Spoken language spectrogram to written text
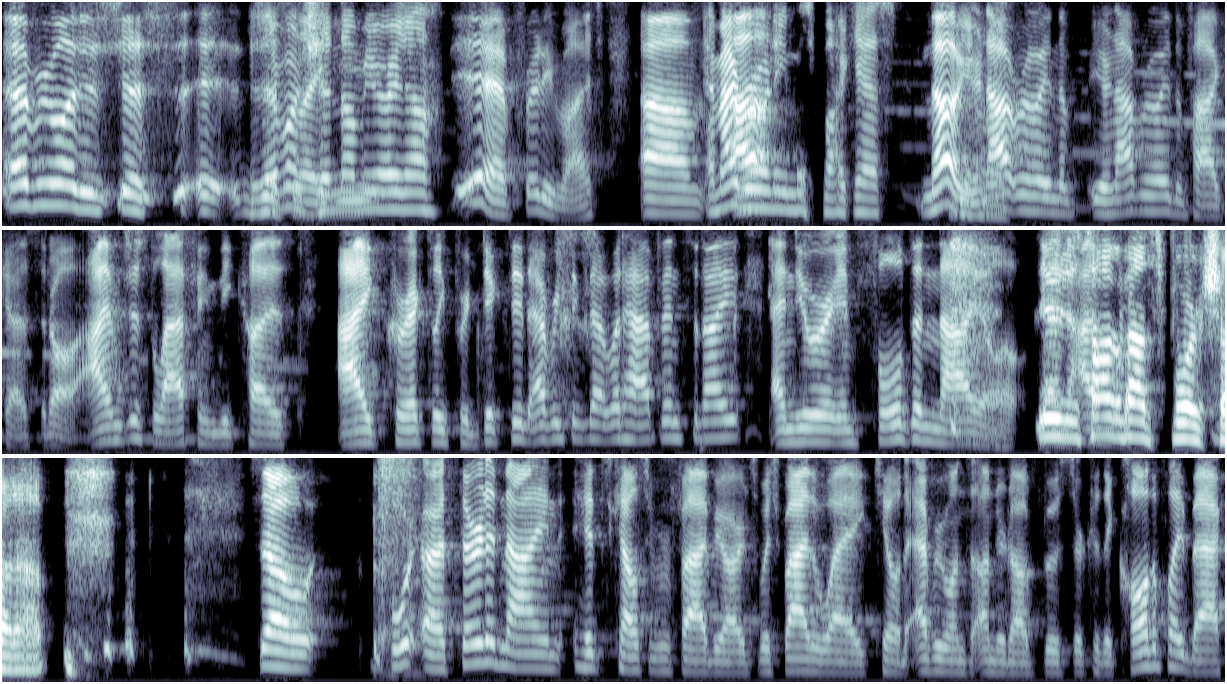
Everyone is just. Uh, is just everyone like shitting you, on me right now? Yeah, pretty much. Um, Am I uh, ruining this podcast? No, you're not ruining the. You're not ruining the podcast at all. I'm just laughing because I correctly predicted everything that would happen tonight, and you were in full denial. Yeah, just talk about sports. Shut up. so Four, uh, third and nine hits Kelce for five yards, which, by the way, killed everyone's underdog booster because they call the play back.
